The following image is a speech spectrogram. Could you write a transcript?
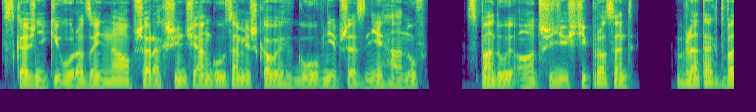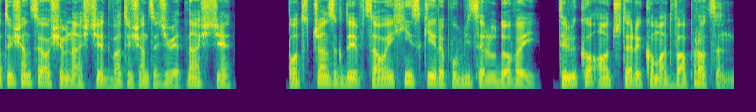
Wskaźniki urodzeń na obszarach Xinjiangu zamieszkałych głównie przez niehanów spadły o 30% w latach 2018-2019, podczas gdy w całej Chińskiej Republice Ludowej tylko o 4,2%.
